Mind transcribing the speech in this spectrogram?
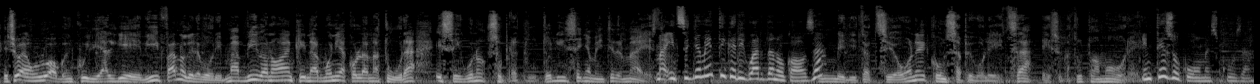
e cioè un luogo in cui gli allievi fanno dei lavori, ma vivono anche in armonia con la natura e seguono soprattutto gli insegnamenti del maestro. Ma insegnamenti che riguardano cosa? Meditazione, consapevolezza e soprattutto amore, Inteso come, scusa?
